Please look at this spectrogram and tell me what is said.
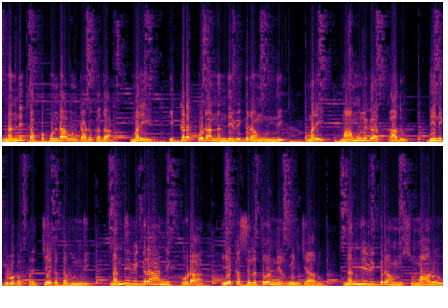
నంది తప్పకుండా ఉంటాడు కదా? మరి ఇక్కడ కూడా నంది విగ్రహం ఉంది. మరి మామూలుగా కాదు. దీనికి ఒక ప్రత్యేకత ఉంది. నంది విగ్రహాన్ని కూడా ఏకశిలతో నిర్మించారు. నంది విగ్రహం సుమారు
